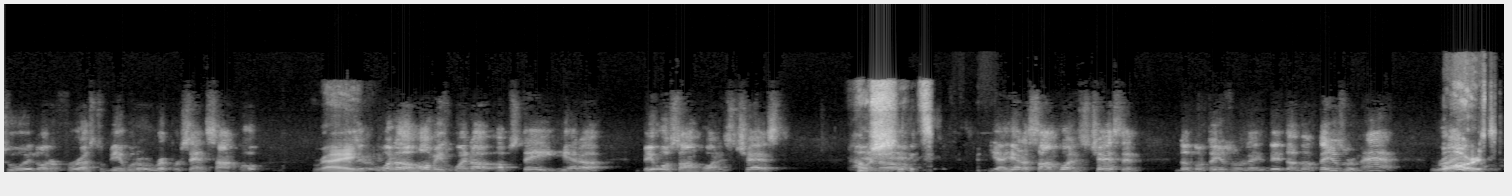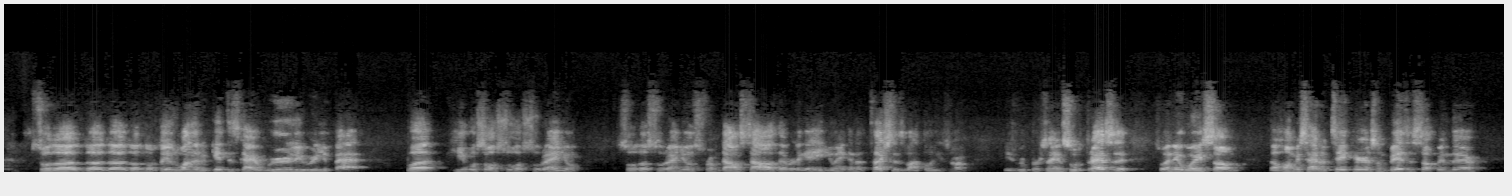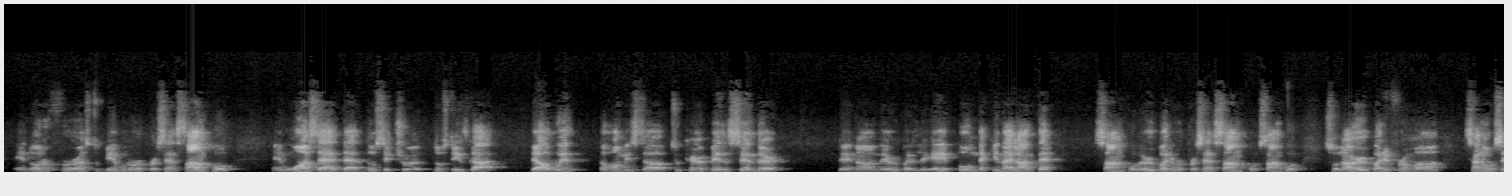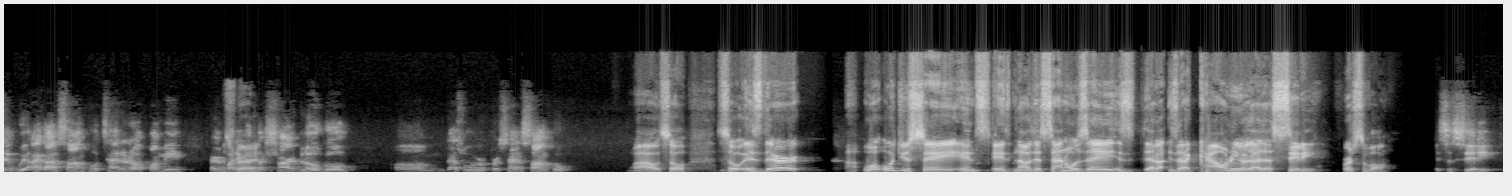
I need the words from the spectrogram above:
to in order for us to be able to represent San Ho. Right. One of the homies went up upstate. He had a big old Sanjo on his chest. Oh And, uh, shit. Yeah, he had a Sanjo on his chest, and the norteños were like, they, the norteños were mad. Of Right? course. So the, the the the norteños wanted to get this guy really really bad, but he was also a sureño. So the sureños from down south, they were like, hey, you ain't gonna touch this vato. He's from he's representing Sur Trece. So anyways, um, the homies had to take care of some business up in there in order for us to be able to represent Sanjo. And once that that those situ- those things got dealt with, the homies uh, took care of business in there. Then um, everybody like, hey, boom, de aquí en adelante, Sanjo. Everybody represents Sanjo, Sanjo. So now everybody from uh, San Jose, we, I got Sanjo tatted up on me. Everybody right. got the shark logo. Um, that's what we represent, Sanjo. Wow. So so is there uh, what would you say in is now the San Jose is that a, is that a county or that a city? First of all. It's a city.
